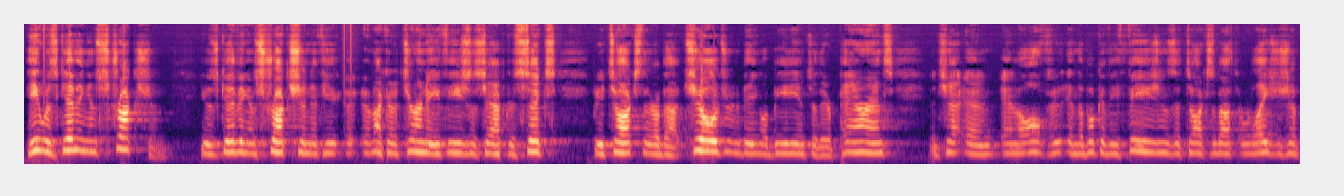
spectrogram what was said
he was giving instruction. He was giving instruction. If you, I'm not going to turn to Ephesians chapter 6, but he talks there about children being obedient to their parents. And, and, and all in the book of Ephesians, it talks about the relationship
